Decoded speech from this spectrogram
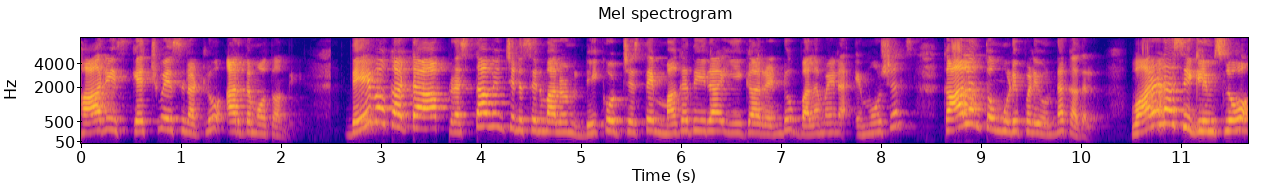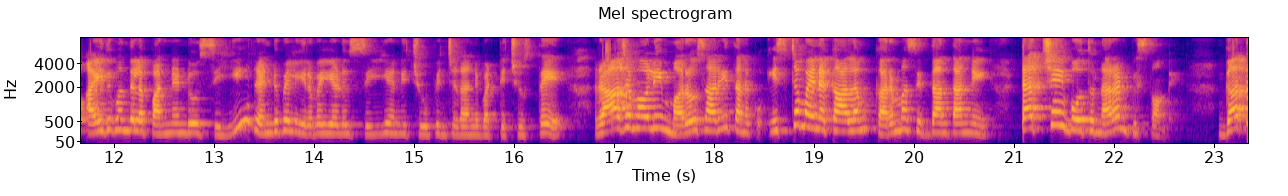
భారీ స్కెచ్ వేసినట్లు అర్థమవుతోంది. దేవకట్ట ప్రస్తావించిన సినిమాలను డీకోడ్ చేస్తే మగధీర ఈగ రెండు బలమైన ఎమోషన్స్ కాలంతో ముడిపడి ఉన్న కథలు. వారణాసి గ్లిమ్స్లో ఐదు వందల పన్నెండు సిఈ రెండు వేల ఇరవై ఏడు సిఈ అని చూపించడాన్ని బట్టి చూస్తే రాజమౌళి మరోసారి తనకు ఇష్టమైన కాలం కర్మ సిద్ధాంతాన్ని టచ్ చేయబోతున్నారనిపిస్తోంది. గత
